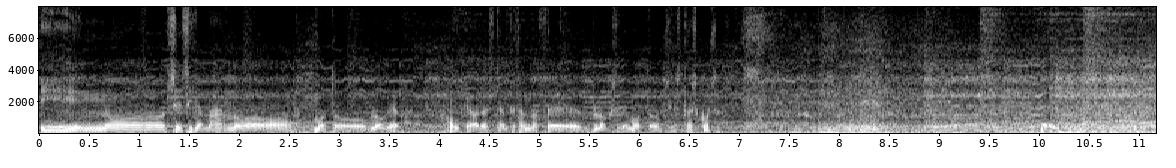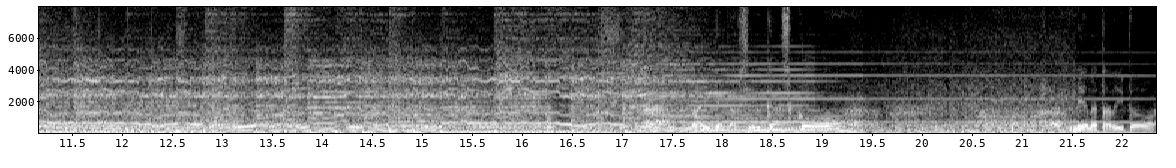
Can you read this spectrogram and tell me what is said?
y no sé si llamarlo motoblogger, aunque ahora está empezando a hacer blogs de motos y estas cosas. Hay que darse el casco. bien atadito.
